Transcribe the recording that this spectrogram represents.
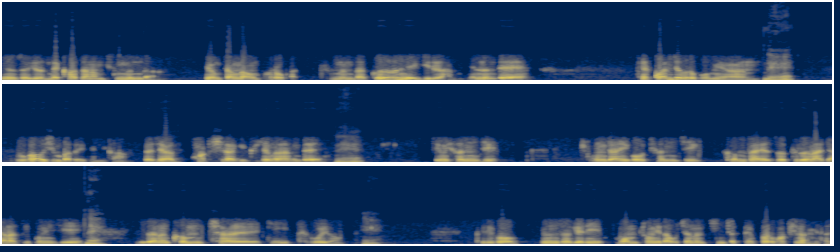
윤석열 내 카드 안 하면 죽는다. 영장 나오면 바로 죽는다. 그런 얘기를 했는데, 객관적으로 보면, 네. 누가 의심받아야 됩니까? 그래서 제가 네. 확실하게 규정을 하는데, 네. 지금 현직 총장이고 현직 검사에서 드러나지 않았을 뿐이지, 네. 이거는 검찰 게이트고요. 예. 그리고 윤석열이 몸통이라고 저는 진짜 100% 확신합니다.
